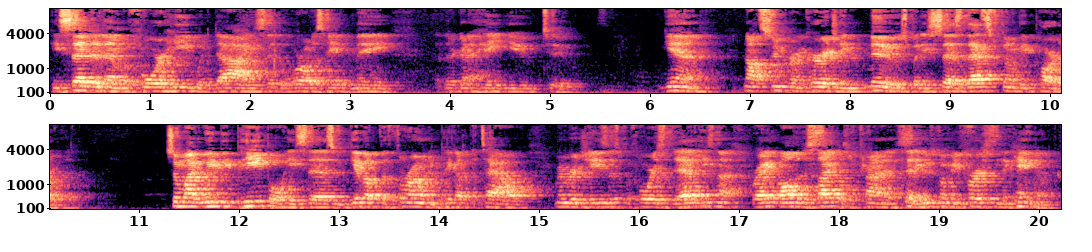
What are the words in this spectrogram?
he said to them before he would die, he said, The world has hated me, they're going to hate you too. Again, not super encouraging news, but he says that's going to be part of it. So might we be people, he says, who give up the throne and pick up the towel. Remember Jesus before his death? He's not, right? All the disciples are trying to say who's going to be first in the kingdom.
